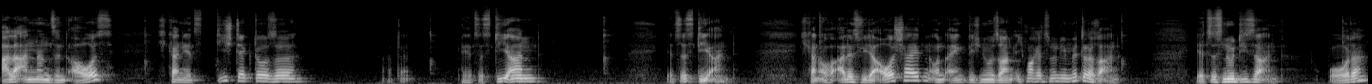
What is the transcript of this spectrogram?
Alle anderen sind aus. Ich kann jetzt die Steckdose, warte, jetzt ist die an, jetzt ist die an. Ich kann auch alles wieder ausschalten und eigentlich nur sagen, ich mache jetzt nur die mittlere an. Jetzt ist nur diese an. Oder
